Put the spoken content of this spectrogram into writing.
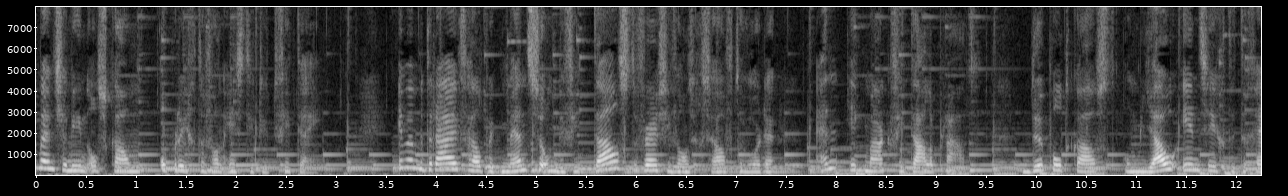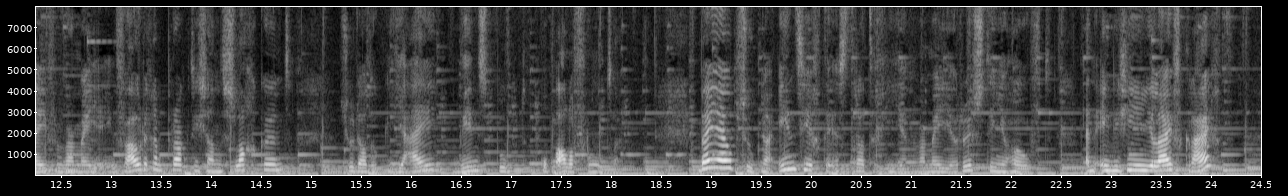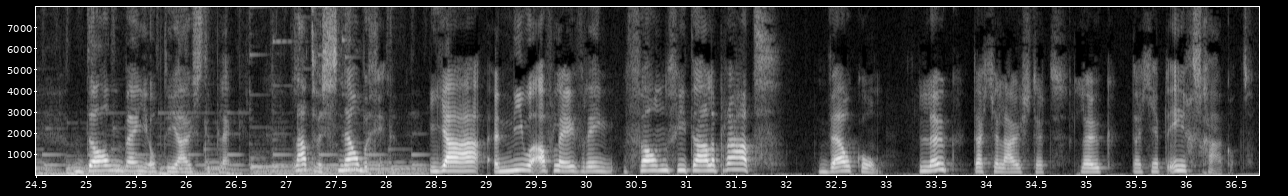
Ik ben Janine Oskam, oprichter van Instituut Vite. In mijn bedrijf help ik mensen om de vitaalste versie van zichzelf te worden en ik maak Vitale Praat, de podcast om jou inzichten te geven waarmee je eenvoudig en praktisch aan de slag kunt, zodat ook jij winst boekt op alle fronten. Ben jij op zoek naar inzichten en strategieën waarmee je rust in je hoofd en energie in je lijf krijgt? Dan ben je op de juiste plek. Laten we snel beginnen. Ja, een nieuwe aflevering van Vitale Praat. Welkom. Leuk dat je luistert. Leuk dat je hebt ingeschakeld.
